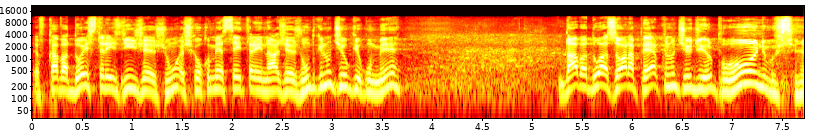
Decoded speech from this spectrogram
Eu ficava dois, três dias em jejum. Acho que eu comecei a treinar jejum porque não tinha o que comer. Dava duas horas a pé porque não tinha dinheiro para o ônibus.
